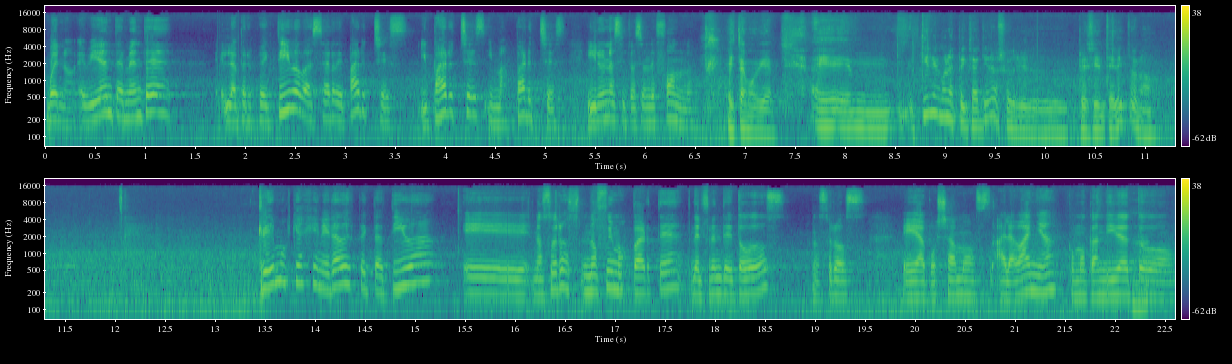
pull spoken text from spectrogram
bueno, evidentemente la perspectiva va a ser de parches, y parches y más parches, y no una situación de fondo. Está muy bien. Eh, ¿Tiene alguna expectativa sobre el presidente electo o no? Creemos que ha generado expectativa. Eh, nosotros no fuimos parte del Frente de Todos, nosotros eh, apoyamos a La Baña como candidato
